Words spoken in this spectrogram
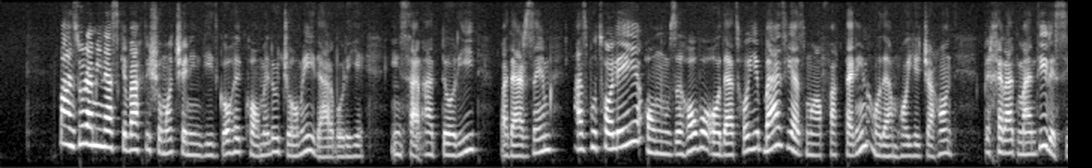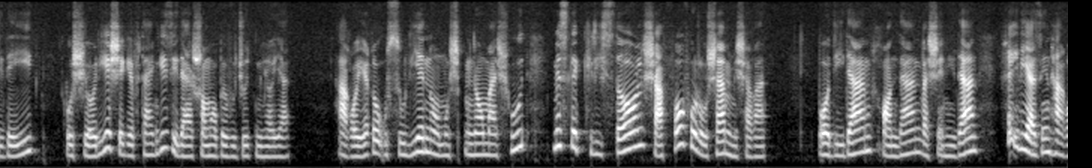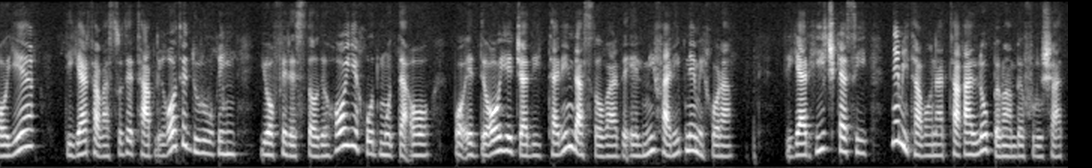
منظورم این است که وقتی شما چنین دیدگاه کامل و جامعی درباره این صنعت دارید و در ضمن از مطالعه آموزه ها و عادت های بعضی از موفقترین آدم های جهان به خردمندی رسیده اید هوشیاری شگفتانگیزی در شما به وجود می آید. حقایق اصولی نامشهود مثل کریستال شفاف و روشن می شوند. با دیدن، خواندن و شنیدن خیلی از این حقایق دیگر توسط تبلیغات دروغین یا فرستاده های خود مدعا با ادعای جدیدترین دستاورد علمی فریب نمی‌خورم. دیگر هیچ کسی نمی‌تواند تقلب به من بفروشد.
